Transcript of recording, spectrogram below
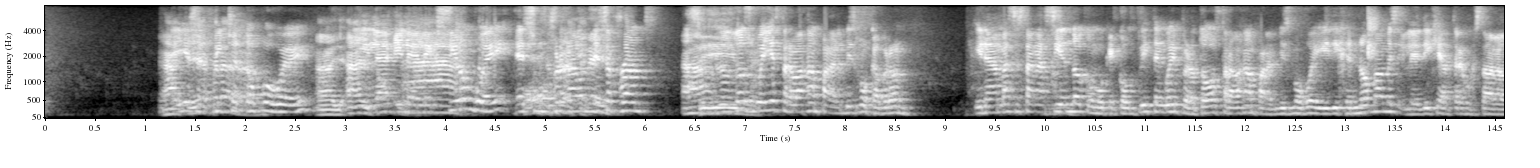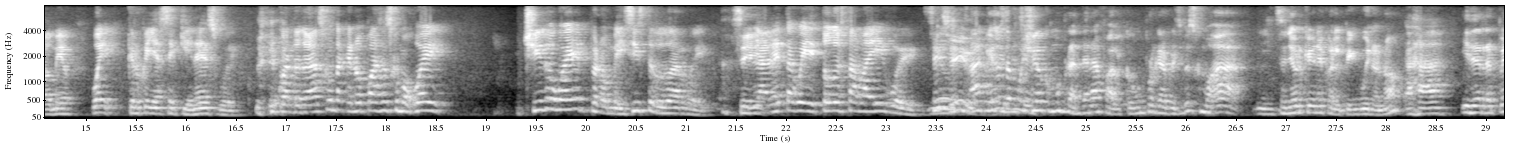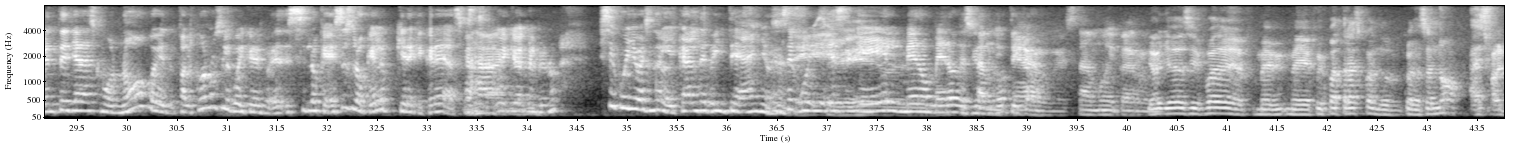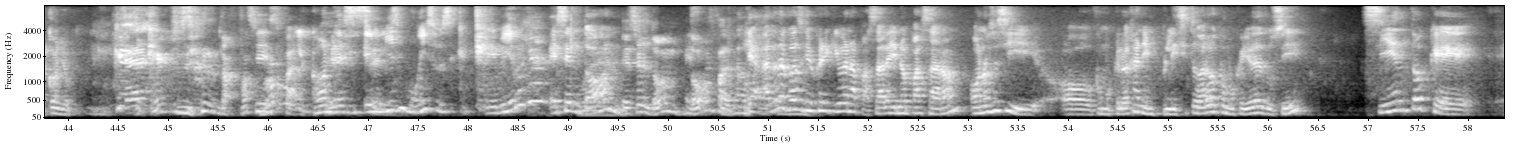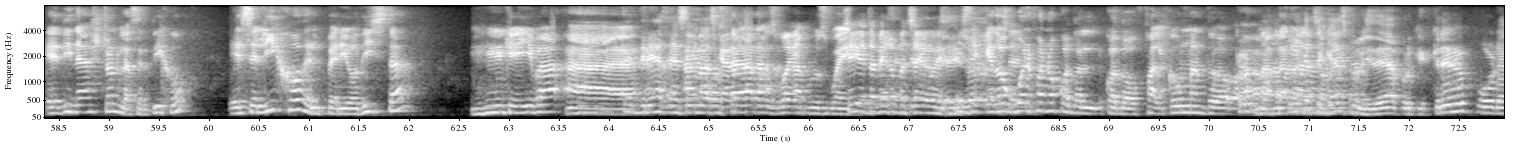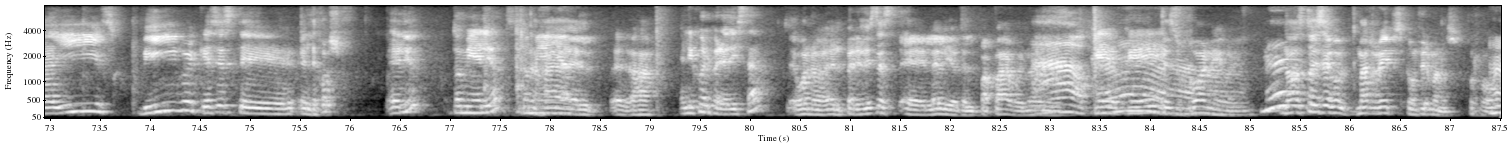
Ah, ella es el pinche topo, güey. Ah, ya- ah, y, el la, topo. y la Ah. elección, güey, es Oh, un front. fraude. Es a front. Ajá. Sí, Los dos güey. güeyes trabajan para el mismo cabrón. Y nada más están haciendo como que compiten, güey, pero todos trabajan para el mismo güey. Y dije, no mames. Y le dije al Trejo que estaba al lado mío, güey, creo que ya sé quién es, güey. Y cuando te das cuenta que no pasa, es como, güey, chido, güey, pero me hiciste dudar, güey. Sí. La neta, güey, todo estaba ahí, güey. Sí, sí, ah, que eso está muy chido como plantear a Falcón, porque al principio es como, ah, el señor que viene con el pingüino, ¿no? Ajá. Y de repente ya es como, no, güey, Falcón no es el güey que. Es lo que eso es lo que él quiere que creas. que ese es el güey que va con el pingüino. Ese güey lleva siendo el alcalde 20 años. Ese güey sí, es sí. el mero mero de Está Ciudad muy Gótica. Está muy perro. Yo, yo sí fue de- me, me fui para atrás cuando, cuando o no, ah, es Falcón. Yo, ¿qué? ¿Qué? Sí, es? Falcón, Es, el- mismo hizo, es que, ¿qué verga? Es el don. Es el Don, Es- Don Falcón. Que de cosas que yo creí que iban a pasar y no pasaron, o no sé si, o como que lo dejan implícito o algo como que yo deducí, siento que Eddie Ashton, el acertijo, es el hijo del periodista que iba a, a, a mascarar a, Bruce Wayne. a Bruce Wayne. Sí, yo también lo pensé, güey. Y se quedó Sí. huérfano cuando, cuando Falcón mandó Creo, a no, matar creo a que te quedas con la idea, porque creo por ahí vi, güey, que es este. El de Josh. Elliot. Tommy Elliot, Tommy Ajá, Elliot. el, el- ajá. el hijo del periodista. Eh, Bueno, el periodista es el Elliot, el papá, güey, ¿no? Ah, ok, Ah. ok. Se supone, güey. No estoy seguro. Matt Rips, confírmanos, por favor.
